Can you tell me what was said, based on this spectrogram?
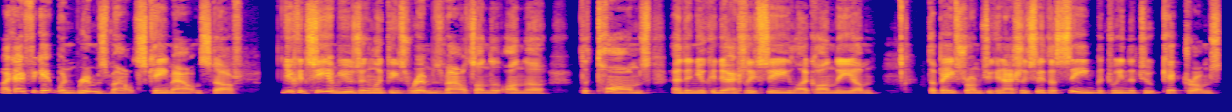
Like I forget when rims mounts came out and stuff. You can see him using like these rims mounts on the on the the toms, and then you can actually see like on the um the bass drums, you can actually see the seam between the two kick drums.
